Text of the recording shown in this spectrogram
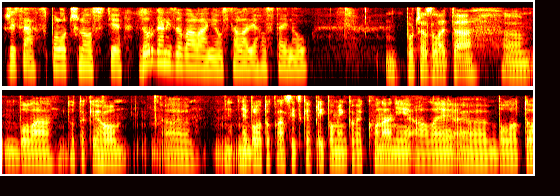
že sa spoločnosť zorganizovala a neostala ľahostajnou počas leta eh, bola do takého, eh, nebolo to klasické pripomienkové konanie, ale eh, bolo to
